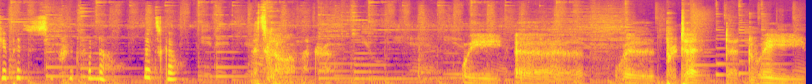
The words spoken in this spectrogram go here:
You know, let's keep it a secret for now. Let's go. Let's go, Amandra. We, uh, will pretend that we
